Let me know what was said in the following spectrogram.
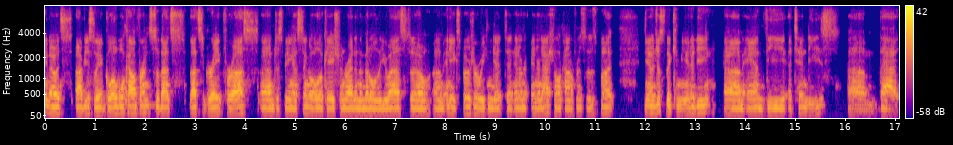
you know, it's obviously a global conference, so that's that's great for us. Um, just being a single location right in the middle of the U.S. So um, any exposure we can get to inter international conferences, but you know, just the community um, and the attendees um, that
